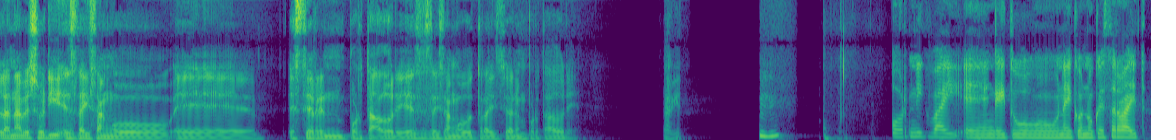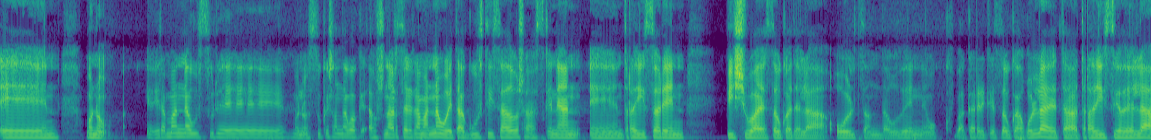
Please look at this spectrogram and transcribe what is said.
lanabes hori ez da izango e, ezerren portadore, ez? Ez da izango tradizioaren portadore. Dakit. Mhm. Hor nik bai en, gehitu nahiko nuke zerbait, en, bueno, eraman nau zure, bueno, zuk esan dagoak hausnartzen eraman nau, eta guztiz ados azkenean en, tradizioaren pixua ez daukatela holtzan dauden, ok, bakarrik ez daukagula, eta tradizio dela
